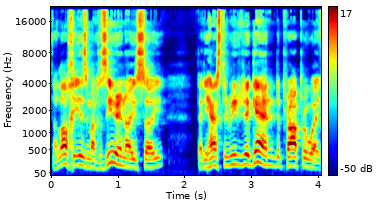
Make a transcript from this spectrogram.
The loch is machzir an ice, that he has to read it again the proper way.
